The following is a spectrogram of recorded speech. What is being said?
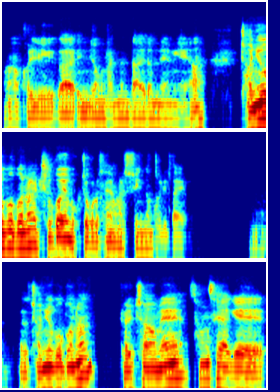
어, 권리가 인정받는다 이런 내용이에요. 전유 부분을 주거의 목적으로 사용할 수 있는 권리다. 그래서 전유 부분은 별첨에 상세하게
